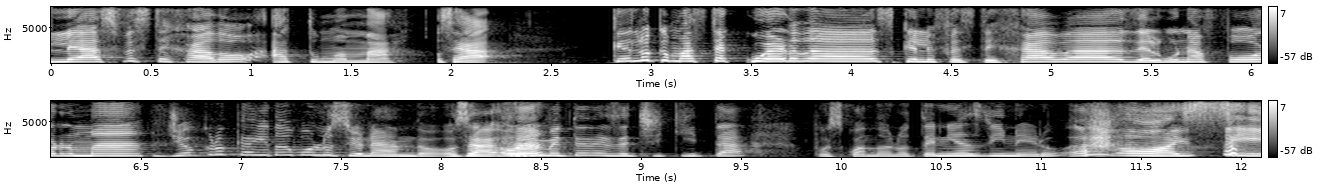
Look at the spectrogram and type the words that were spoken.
le has festejado a tu mamá? O sea, ¿qué es lo que más te acuerdas que le festejabas de alguna forma? Yo creo que ha ido evolucionando. O sea, Ajá. obviamente desde chiquita, pues cuando no tenías dinero, Ay, sí.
